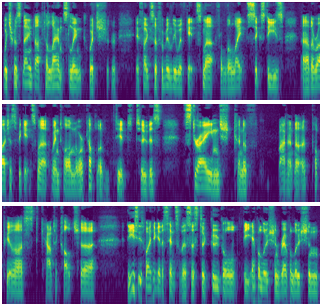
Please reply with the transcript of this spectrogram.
which was named after Lance Link, which, if folks are familiar with Get Smart from the late 60s, uh, the writers for Get Smart went on, or a couple of them did, to this strange kind of, I don't know, populist counterculture. The easiest way to get a sense of this is to Google the Evolution Revolution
